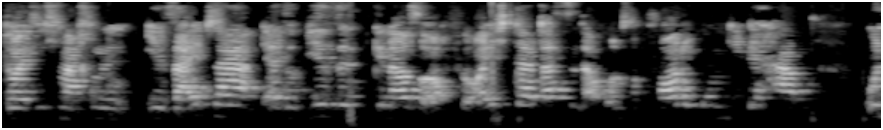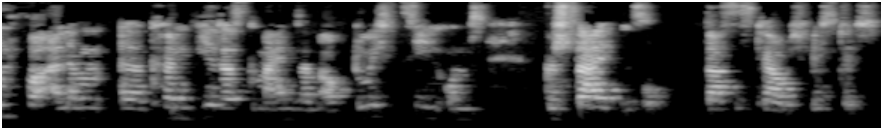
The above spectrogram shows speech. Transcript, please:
deutlich machen, ihr seid da, also wir sind genauso auch für euch da, das sind auch unsere Forderungen, die wir haben und vor allem äh, können wir das gemeinsam auch durchziehen und gestalten so. Das ist, glaube ich, wichtig.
